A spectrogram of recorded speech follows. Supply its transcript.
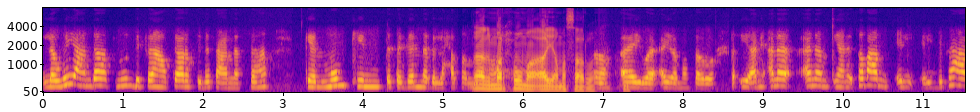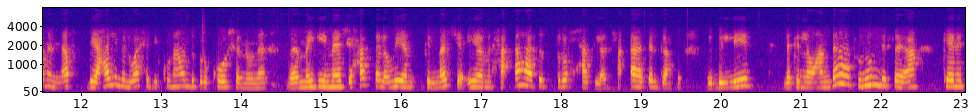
لو هي عندها فنون دفاع وتعرف تدافع عن نفسها كان ممكن تتجنب اللي حصل لها المرحومة إيه مصاروه آه أيوه أيوه مصاروه يعني أنا أنا يعني طبعا الدفاع عن النفس بيعلم الواحد يكون عنده بروكوشن لما يجي ماشي حتى لو هي في المشي هي من حقها تروح حفلة من حقها ترجع بالليل. لكن لو عندها فنون دفاع كانت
